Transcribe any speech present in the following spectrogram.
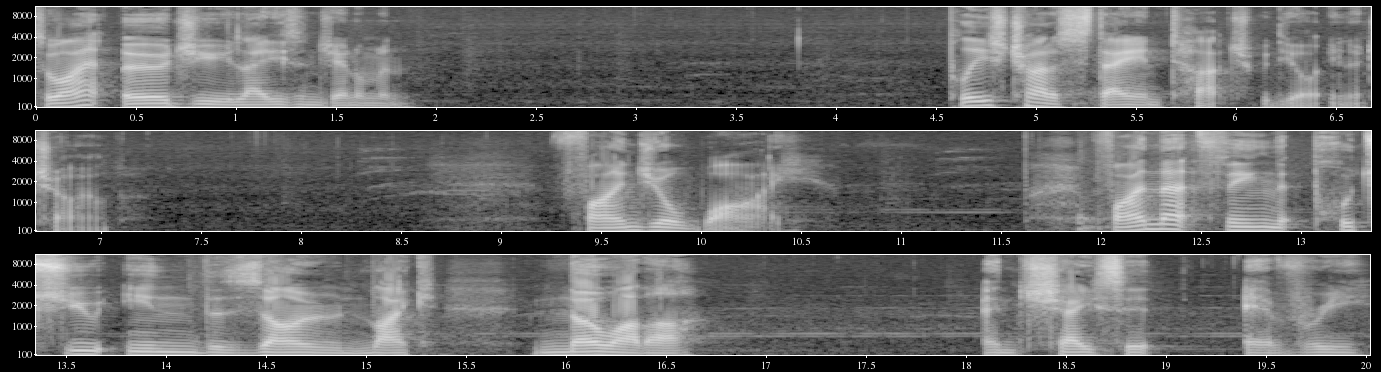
So I urge you, ladies and gentlemen, please try to stay in touch with your inner child. Find your why. Find that thing that puts you in the zone like no other and chase it every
